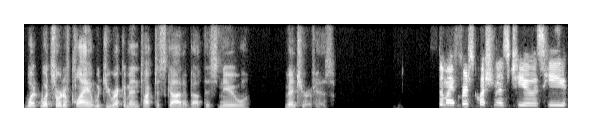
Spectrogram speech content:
what what sort of client would you recommend talk to Scott about this new venture of his? So my first question is to you, is he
